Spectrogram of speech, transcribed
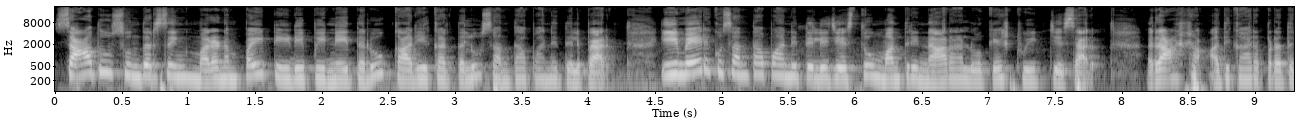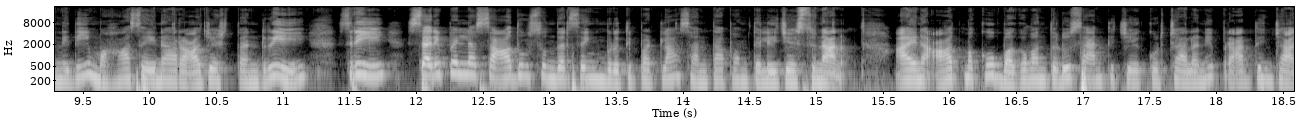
సాధు సుందర్ సింగ్ మరణంపై టీడీపీ నేతలు కార్యకర్తలు సంతాపాన్ని తెలిపారు. ఈ మేరకు సంతాపాన్ని తెలియజేస్తూ మంత్రి నారా లోకేష్ ట్వీట్ చేశారు. రాష్ట్ర అధికార ప్రతినిధి మహాసేన రాజేష్ తండ్రి శ్రీ సరిపెళ్ళ సాధు సుందర్ సింగ్ మృతి పట్ల సంతాపం తెలియజేస్తున్నాను. ఆయన ఆత్మకు భగవంతుడు శాంతి చేకూర్చాలని ప్రార్థించాను.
